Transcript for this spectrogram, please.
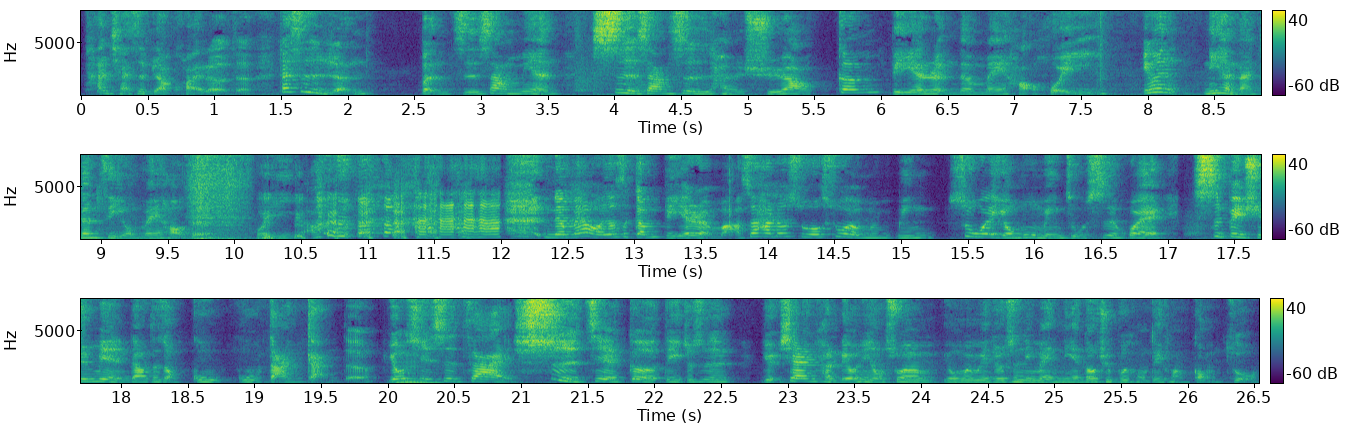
看起来是比较快乐的，但是人。本质上面，事实上是很需要跟别人的美好回忆，因为你很难跟自己有美好的回忆啊。你的美好就是跟别人嘛，所以他就说，数位民数位游牧民族是会是必须面临到这种孤孤单感的，尤其是在世界各地，就是有现在很流行一种数位游牧民族，就是你每年都去不同地方工作。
